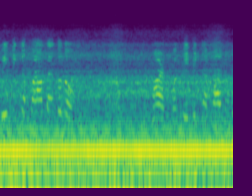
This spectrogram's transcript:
Magpipick up pa ata ito, no? Mark, magpipick up pa, no?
